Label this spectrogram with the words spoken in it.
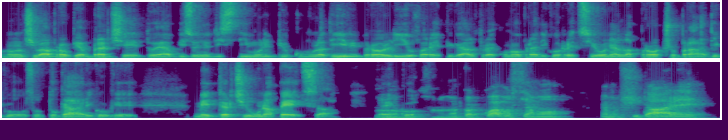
non ci va proprio a braccetto e ha bisogno di stimoli più cumulativi, però lì io farei più che altro ecco, un'opera di correzione all'approccio pratico sotto carico che metterci una pezza. Sono, Ecco, sono d'accordo. Qua possiamo, diciamo, citare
